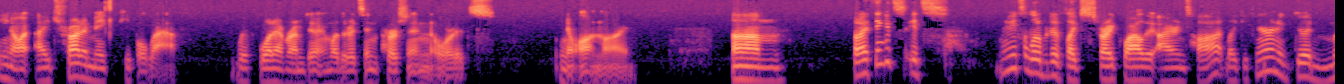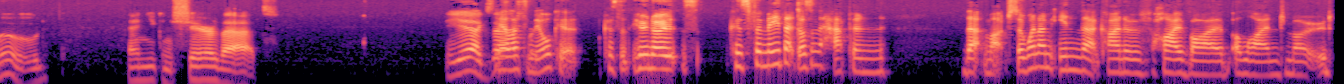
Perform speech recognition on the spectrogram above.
you know, I, I try to make people laugh with whatever I'm doing, whether it's in person or it's you know online. Um, but I think it's it's maybe it's a little bit of like strike while the iron's hot. Like if you're in a good mood and you can share that. Yeah, exactly. Yeah, let's milk it because who knows? Because for me, that doesn't happen that much. So when I'm in that kind of high vibe aligned mode,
